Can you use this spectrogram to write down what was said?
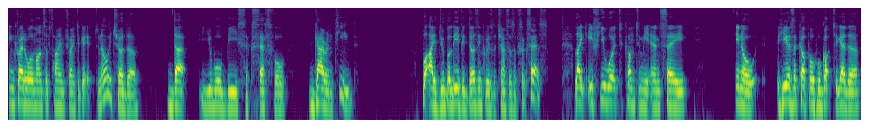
incredible amounts of time trying to get to know each other, that you will be successful guaranteed. But I do believe it does increase the chances of success. Like if you were to come to me and say, you know, here's a couple who got together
